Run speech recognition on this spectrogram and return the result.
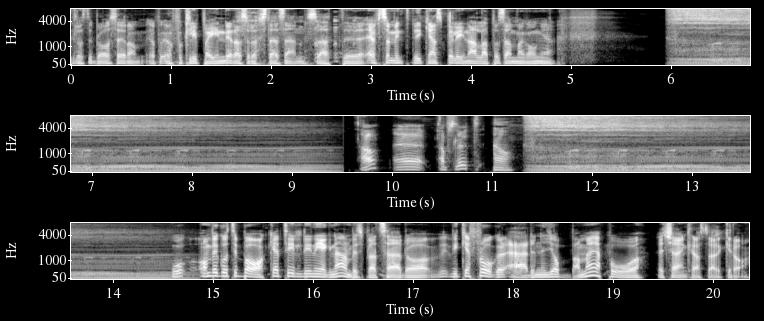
Det låter bra säger de. Jag får, jag får klippa in deras röster sen, så att, eh, eftersom inte vi kan spela in alla på samma gång. Här. Ja, eh, absolut. Ja. Och om vi går tillbaka till din egna arbetsplats här då. Vilka frågor är det ni jobbar med på ett kärnkraftverk idag?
